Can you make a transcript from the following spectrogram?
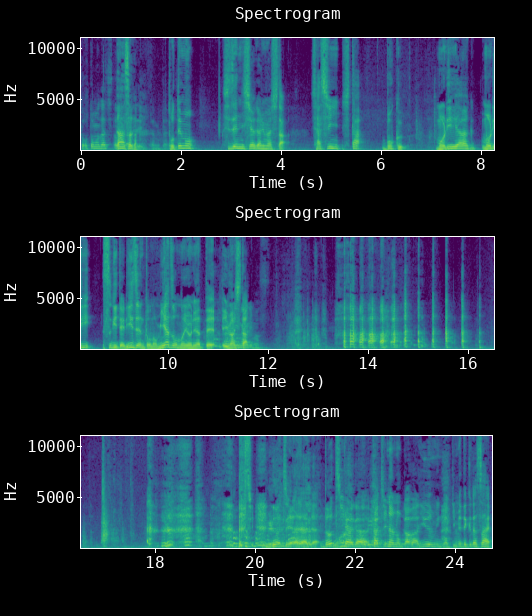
お友達とあそうか。二人で行ったみたい。とても自然に仕上がりました。写真した僕盛り上げ盛りすぎてリーゼントのミヤゾンのようになっていました写真がありますどちらどちらが勝ちなのかはユーミンが決めてください。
